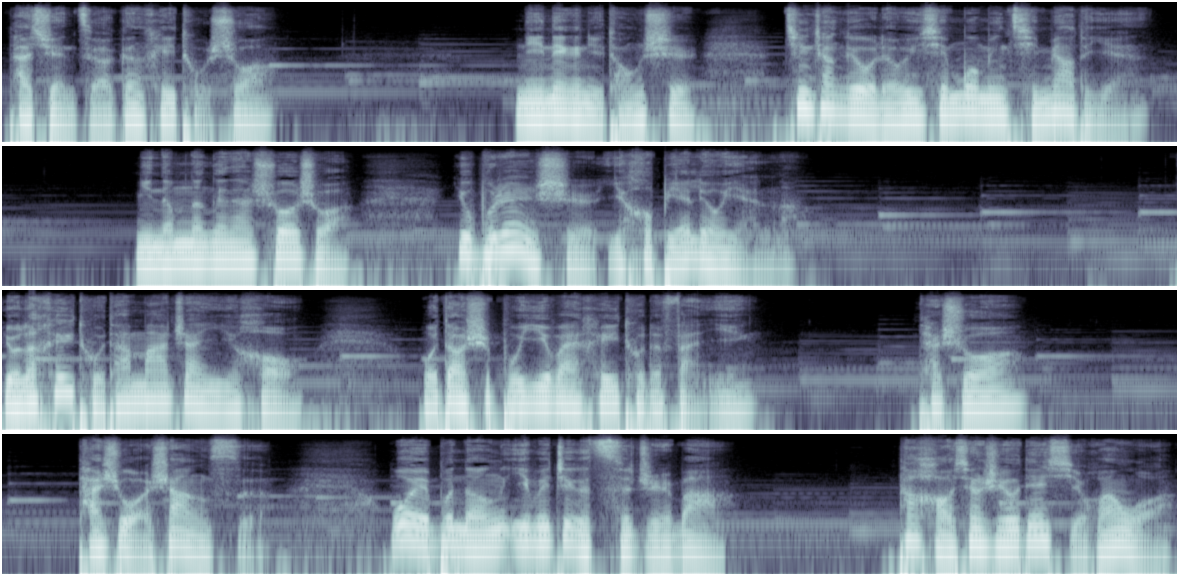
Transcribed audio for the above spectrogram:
他选择跟黑土说：“你那个女同事，经常给我留一些莫名其妙的言，你能不能跟她说说？又不认识，以后别留言了。”有了黑土他妈战役后，我倒是不意外黑土的反应。他说：“他是我上司，我也不能因为这个辞职吧？他好像是有点喜欢我，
